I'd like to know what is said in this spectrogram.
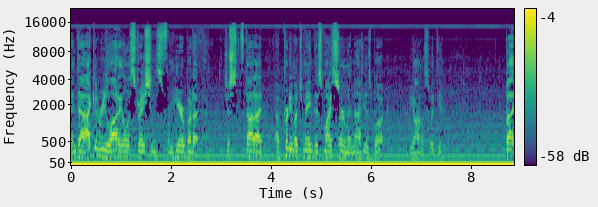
And uh, I could read a lot of illustrations from here, but I just thought I'd, I pretty much made this my sermon, not his book, to be honest with you. But,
